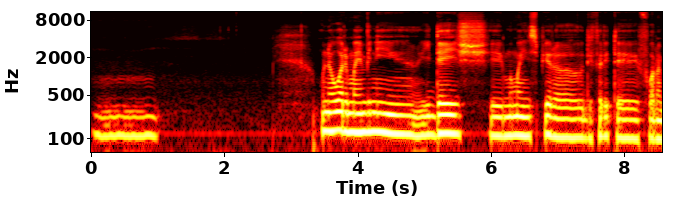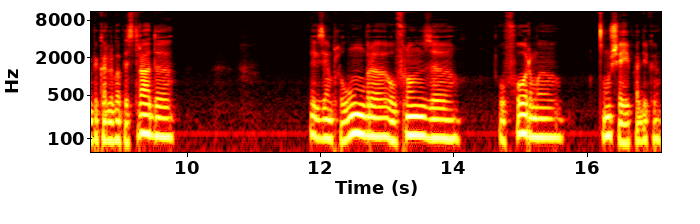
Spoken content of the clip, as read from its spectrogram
Mm. Uneori mai îmi vin idei și mă mai inspiră diferite forme pe care le văd pe stradă. De exemplu, umbră, o frunză, o formă, un shape, adică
